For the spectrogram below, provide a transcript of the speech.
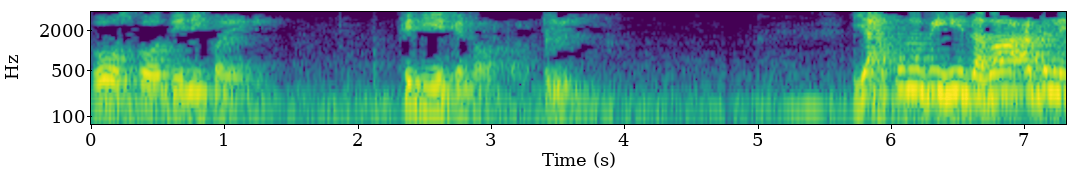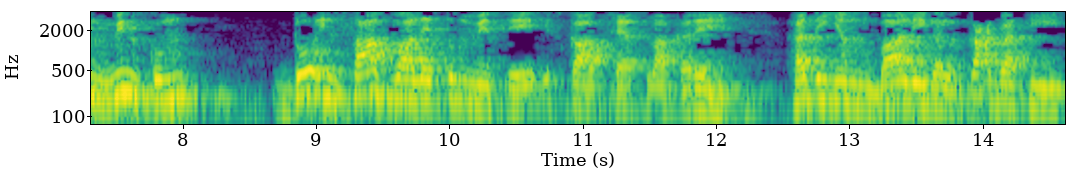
وہ اس کو دینی پڑے گی۔ فدیے کے طور پر۔ یہ بھی دبا عدل منکم، دو انصاف والے تم میں سے اس کا فیصلہ کریں۔ ہدیم بالغل کاغتی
